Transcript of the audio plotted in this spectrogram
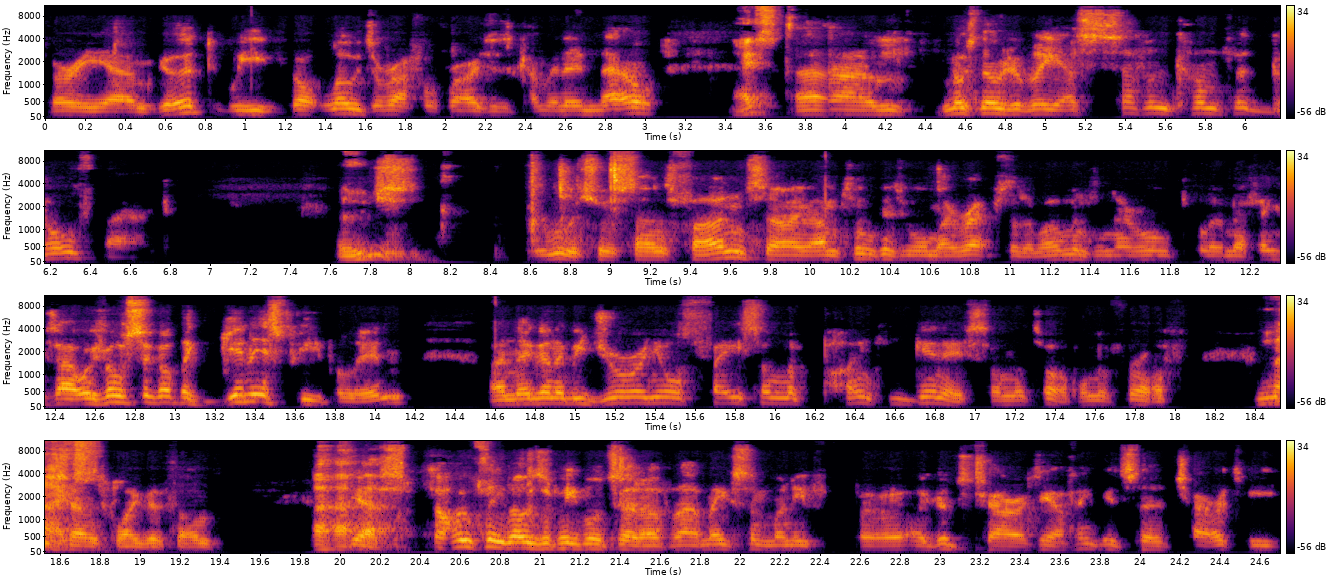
very um, good. We've got loads of raffle prizes coming in now. Nice. Um, most notably, a Seven Comfort golf bag. Ooh. which sounds fun. So I'm talking to all my reps at the moment, and they're all pulling their things out. We've also got the Guinness people in, and they're going to be drawing your face on the pint of Guinness on the top, on the froth. Nice. sounds quite good fun yes. So hopefully loads of people turn up. That makes some money for a good charity. I think it's a charity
